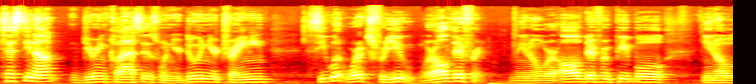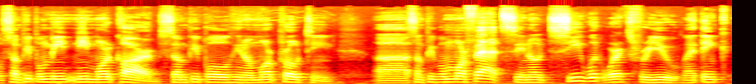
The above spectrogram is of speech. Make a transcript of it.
testing out during classes, when you're doing your training, see what works for you. We're all different. You know, we're all different people. You know, some people need, need more carbs. Some people, you know, more protein. Uh, some people more fats. You know, see what works for you. I think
